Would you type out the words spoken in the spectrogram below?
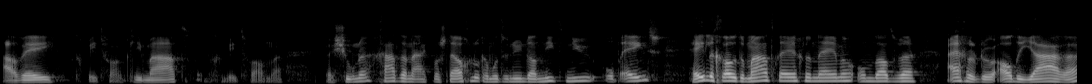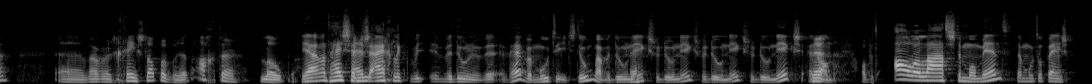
AOW, op het gebied van klimaat, op het gebied van pensioenen. Gaat dan eigenlijk wel snel genoeg en moeten we nu dan niet nu opeens hele grote maatregelen nemen, omdat we eigenlijk door al die jaren eh, waar we geen stappen hebben gezet, achterlopen. Ja, want hij zei En- dus eigenlijk, we, we, doen, we, we moeten iets doen, maar we doen Ja. niks, we doen niks, we doen niks, we doen niks. En Ja. dan op het allerlaatste moment, dan moet opeens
